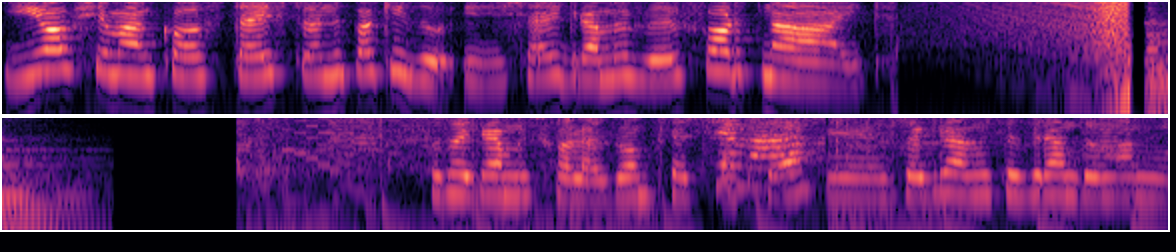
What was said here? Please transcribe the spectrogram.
Jo, siemanko, z tej strony Pakizu i dzisiaj gramy w Fortnite. Tutaj gramy z kolegą, przedstaw się. Yy, Zagramy se z randomami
